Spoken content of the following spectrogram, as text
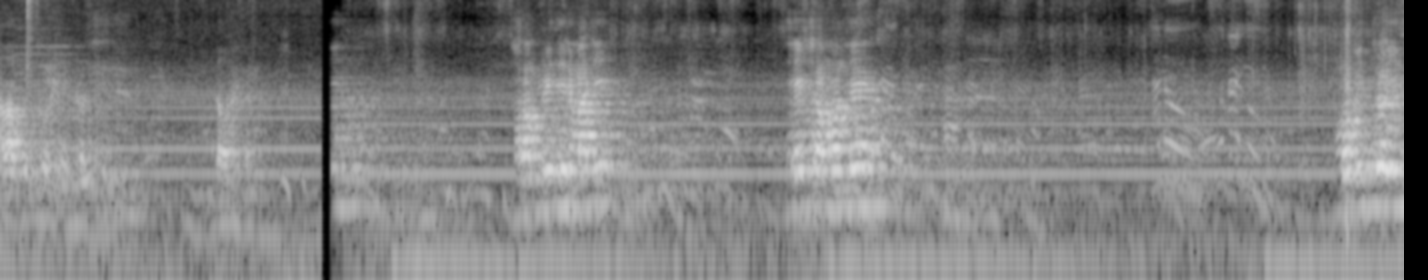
আমার বক্তব্য করছি সম্প্রীতির মাটি, সেই সম্বন্ধে পবিত্র ঈদ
